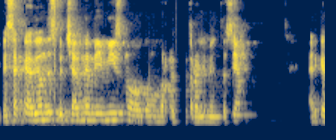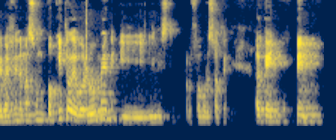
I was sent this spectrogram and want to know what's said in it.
me saca de donde escucharme a mí mismo como retroalimentación. A ver que le baje más un poquito de volumen y, listo, por favor, Sote. Ok, bien.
